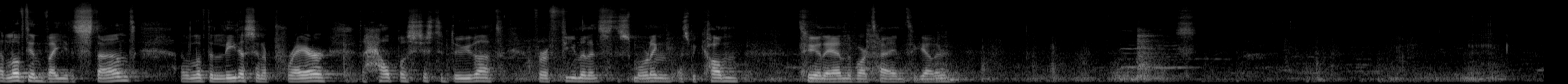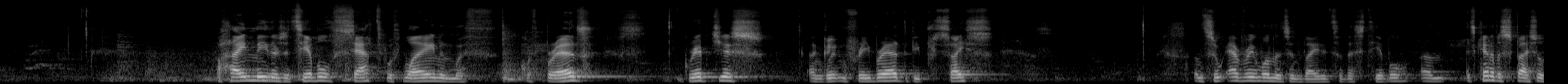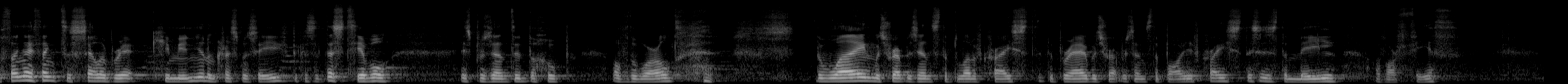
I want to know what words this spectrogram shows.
I'd love to invite you to stand and I'd love to lead us in a prayer to help us just to do that for a few minutes this morning as we come to an end of our time together. Behind me, there's a table set with wine and with, with bread, grape juice, and gluten free bread, to be precise. And so everyone is invited to this table. And it's kind of a special thing, I think, to celebrate communion on Christmas Eve, because at this table is presented the hope of the world. the wine, which represents the blood of Christ, the bread, which represents the body of Christ. This is the meal of our faith.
